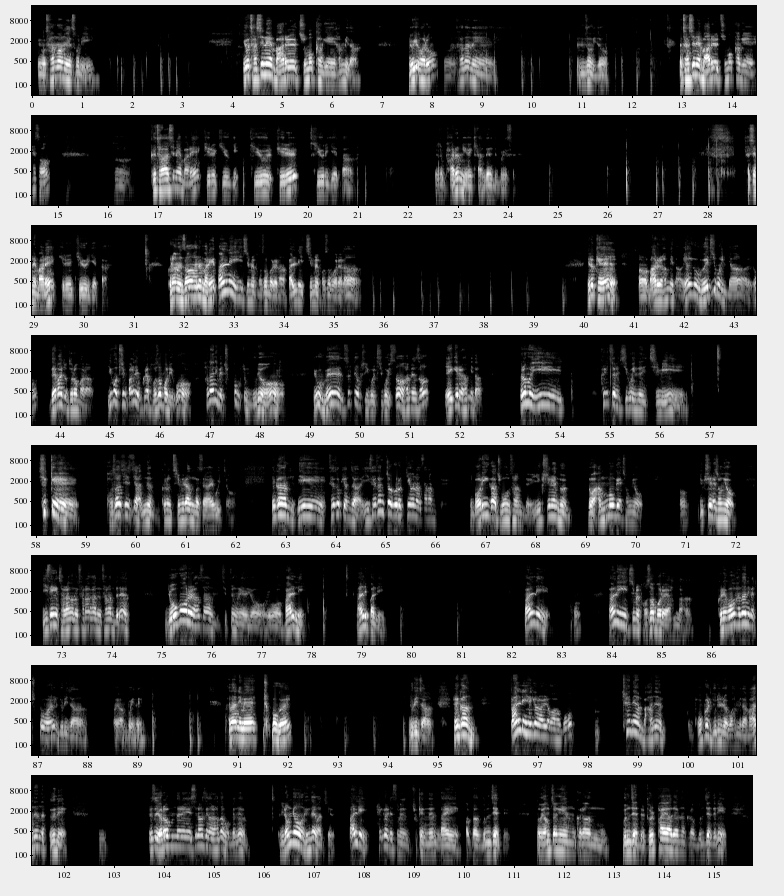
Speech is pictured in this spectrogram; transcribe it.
그리고 상황의 소리. 이 자신의 말을 주목하게 합니다. 여기 바로 어, 사단의 음성이죠. 자신의 말을 주목하게 해서 어, 그 자신의 말에 귀를 기울기 기울 귀를 기울이게 했다. 요즘 발음이 왜 이렇게 안 되는지 모르겠어요. 자신의 말에 귀를 기울이게 했다. 그러면서 하는 말이 빨리 이 짐을 벗어버려라. 빨리 짐을 벗어버려라. 이렇게 어, 말을 합니다. 야 이거 왜 지고 있냐? 어? 내말 좀 들어봐라. 이거 지금 빨리 그냥 벗어버리고 하나님의 축복 좀 누려. 이거 왜 쓸데없이 이걸 지고 있어? 하면서 얘기를 합니다. 그러면 이 크리스천이 지고 있는 이 짐이 쉽게 벗어지지 않는 그런 짐이라는 것을 알고 있죠. 그러니까 이 세속견자, 이 세상적으로 뛰어난 사람들, 이 머리가 좋은 사람들, 이 육신의 눈, 또 안목의 정욕, 어? 육신의 정욕, 이생의 자랑으로 살아가는 사람들은 요거를 항상 집중을 해요. 요, 요거 빨리, 빨리, 빨리, 빨리, 어? 빨리 이 짐을 벗어버려야 한다. 그리고 하나님의 축복을 누리자. 어, 안 보이네. 하나님의 축복을 누리자. 그러니까 빨리 해결하려고 하고 최대한 많은 복을 누리려고 합니다. 많은 은혜. 그래서 여러분들의 신앙생활을 하다 보면은 이런 경우가 굉장히 많지. 빨리 해결됐으면 좋겠는 나의 어떤 문제들, 또 영적인 그런 문제들, 돌파해야 되는 그런 문제들이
